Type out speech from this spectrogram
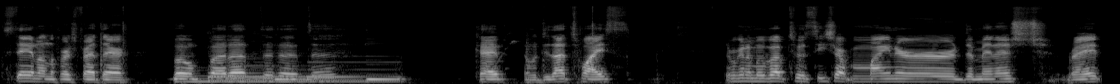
staying on the first fret there. Boom ba da da da okay and we'll do that twice then we're going to move up to a C sharp minor diminished, right?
